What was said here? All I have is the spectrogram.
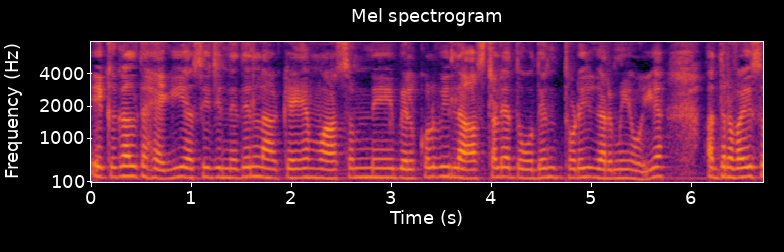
ਇੱਕ ਗੱਲ ਤਾਂ ਹੈਗੀ ਅਸੀਂ ਜਿੰਨੇ ਦਿਨ ਲਾ ਕੇ ਆਏ ਆ, ਮੌਸਮ ਨੇ ਬਿਲਕੁਲ ਵੀ ਲਾਸਟ ਵਾਲੇ ਦੋ ਦਿਨ ਥੋੜੀ ਜਿਹੀ ਗਰਮੀ ਹੋਈ ਆ। ਅਦਰਵਾਈਜ਼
